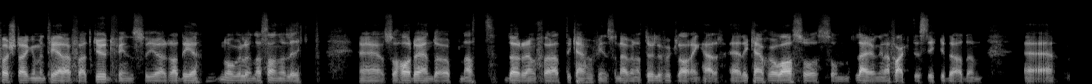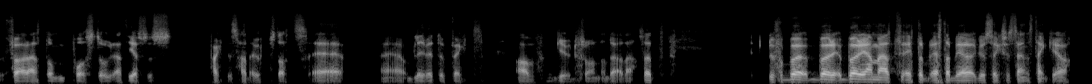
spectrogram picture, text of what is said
först argumentera för att Gud finns och göra det någorlunda sannolikt eh, så har du ändå öppnat dörren för att det kanske finns en övernaturlig förklaring här. Eh, det kanske var så som lärjungarna faktiskt gick i döden för att de påstod att Jesus faktiskt hade uppstått och blivit uppväckt av Gud från de döda. Så att du får börja med att etablera Guds existens tänker jag.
